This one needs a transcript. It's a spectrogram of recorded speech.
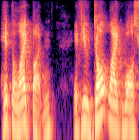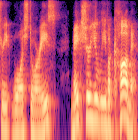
hit the like button. If you don't like Wall Street war stories, make sure you leave a comment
